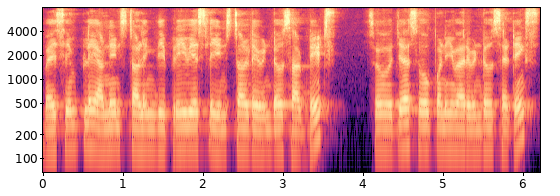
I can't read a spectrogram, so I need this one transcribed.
by simply uninstalling the previously installed Windows updates. So just open your Windows settings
